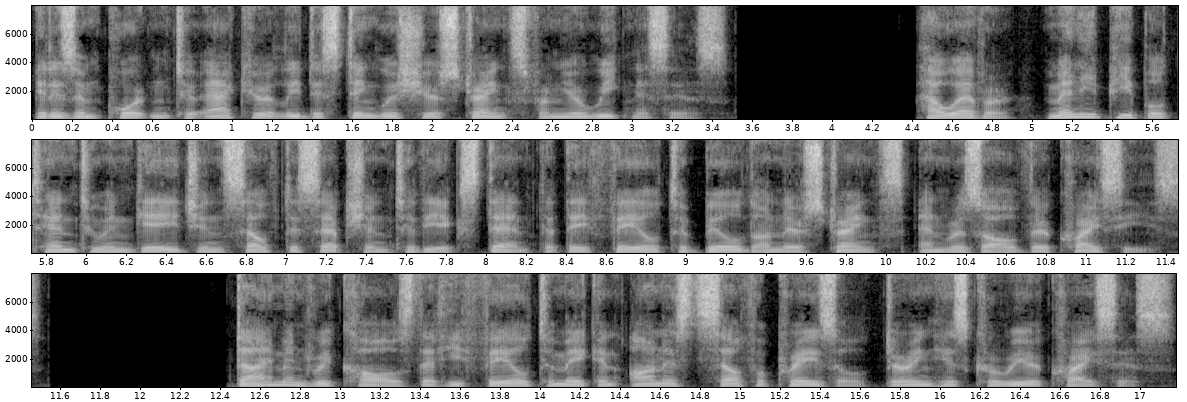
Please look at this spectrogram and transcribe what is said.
it is important to accurately distinguish your strengths from your weaknesses. However, many people tend to engage in self-deception to the extent that they fail to build on their strengths and resolve their crises. Diamond recalls that he failed to make an honest self-appraisal during his career crisis.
